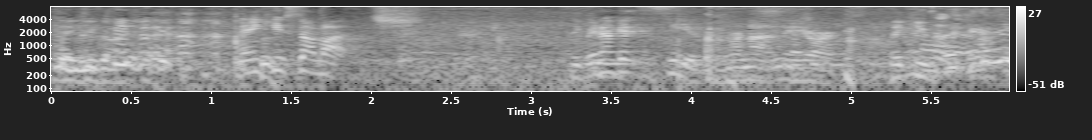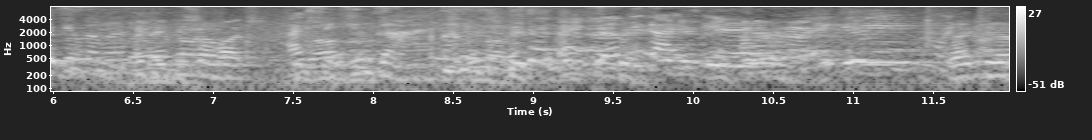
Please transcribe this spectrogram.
Thank you. Thank you so much. We don't get to see you because we're not in New York. Thank you. Thank you so much. I see you guys. Love you guys. Thank you. Thank you.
